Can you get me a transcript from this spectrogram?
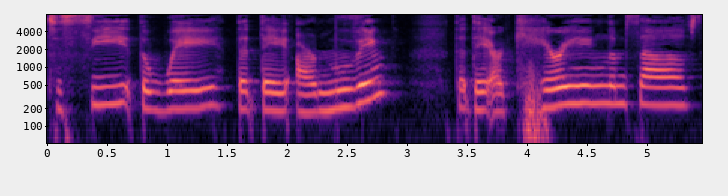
to see the way that they are moving, that they are carrying themselves.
